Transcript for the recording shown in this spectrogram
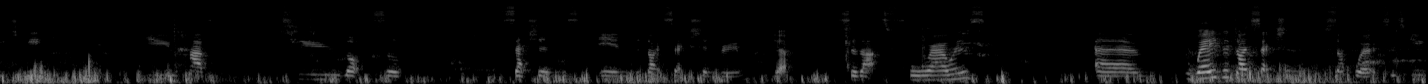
each week. You have two lots of sessions in the dissection room. So that's four hours. Um, the way the dissection stuff works is you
